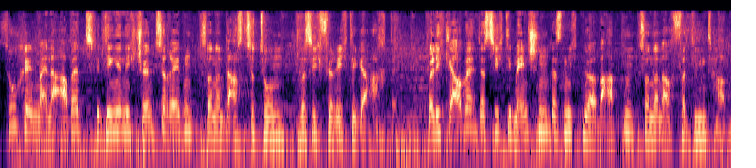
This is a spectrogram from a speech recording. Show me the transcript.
Versuche in meiner Arbeit die Dinge nicht schön zu reden, sondern das zu tun, was ich für richtig erachte. Weil ich glaube, dass sich die Menschen das nicht nur erwarten, sondern auch verdient haben.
